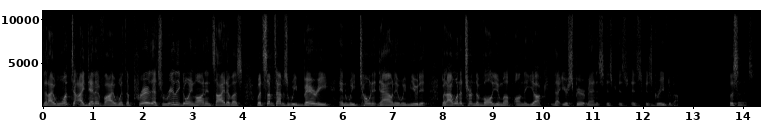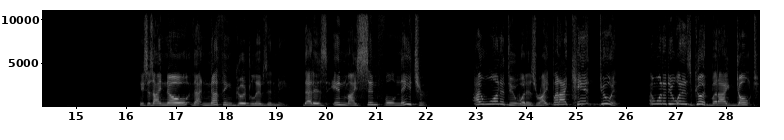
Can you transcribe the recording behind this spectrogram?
that I want to identify with a prayer that's really going on inside of us, but sometimes we bury and we tone it down and we mute it. But I want to turn the volume up on the yuck that your spirit man is, is, is, is, is grieved about. Listen to this. He says, I know that nothing good lives in me, that is in my sinful nature. I want to do what is right, but I can't do it. I want to do what is good, but I don't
